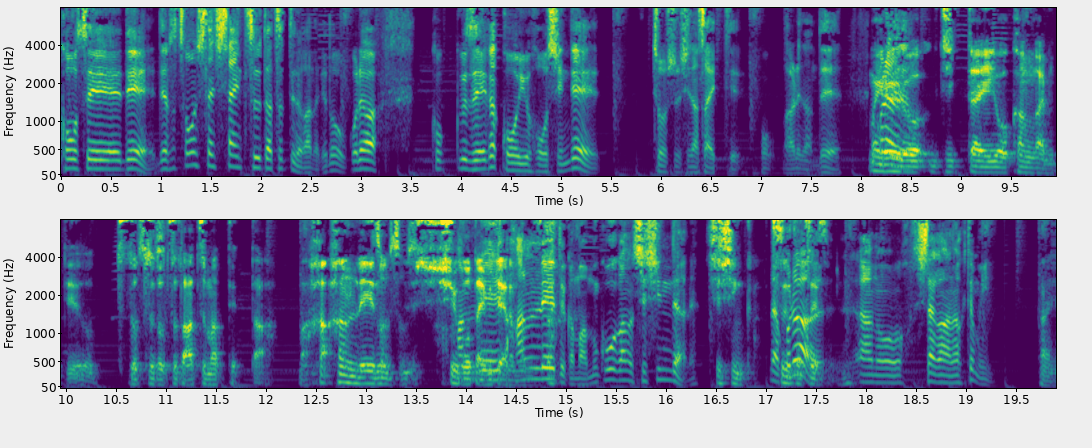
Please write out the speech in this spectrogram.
構成で、で、そうした下に通達っていうのがあるんだけど、これは国税がこういう方針で徴収しなさいってあれなんで、まあ、いろいろ実態を鑑みて、つどつどつど集まってった、まあ、は判例の集合体みたいなも判。例というか、まあ、向こう側の指針だよね。指針か。だからこれは、あの、従わなくてもいい。はい。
